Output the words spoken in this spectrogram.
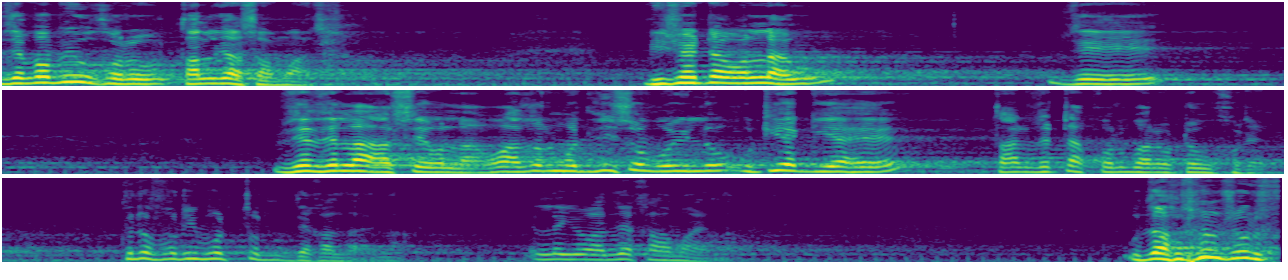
যেভাবেও করো, তাল গাছ আমার। বিষয়টা বললাম যে যে জেলা আছে ওলা, ওয়াজর মজলিসও বইল, উঠিয়া গিয়া হে, তার যেটা করবার ওটাও করে। কোনো পরিবর্তন দেখা যায় না। এর লাগে ওয়াজে কাম হয় না। উদাহরণস্বরূপ,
